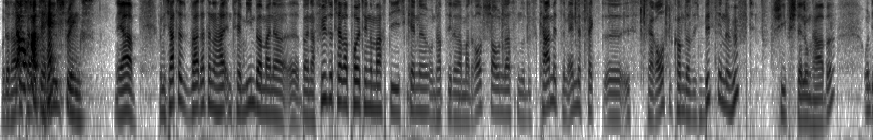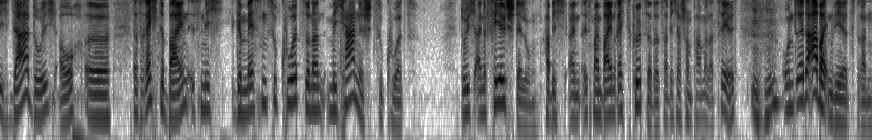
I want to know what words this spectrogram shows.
und dann auch halt hatte Hamstrings. Ja, und ich hatte, war, hatte dann halt einen Termin bei meiner, äh, bei einer Physiotherapeutin gemacht, die ich kenne, und habe sie dann mal draufschauen lassen. Und es kam jetzt im Endeffekt, äh, ist herausgekommen, dass ich ein bisschen eine Hüftschiefstellung habe und ich dadurch auch, äh, das rechte Bein ist nicht gemessen zu kurz, sondern mechanisch zu kurz. Durch eine Fehlstellung habe ich ein, ist mein Bein rechts kürzer, das hatte ich ja schon ein paar Mal erzählt. Mhm. Und äh, da arbeiten wir jetzt dran.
